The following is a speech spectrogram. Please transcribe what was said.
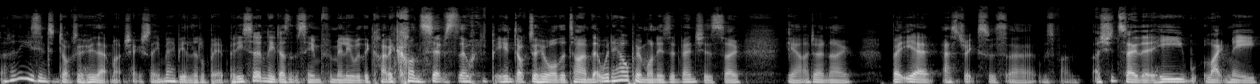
I don't think he's into Doctor Who that much, actually. Maybe a little bit, but he certainly doesn't seem familiar with the kind of concepts that would be in Doctor Who all the time that would help him on his adventures. So, yeah, I don't know, but yeah, Asterix was uh, was fun. I should say that he, like me,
